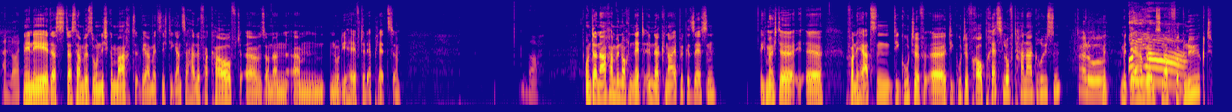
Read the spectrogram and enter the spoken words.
an Leuten. Nee, nee, das, das haben wir so nicht gemacht. Wir haben jetzt nicht die ganze Halle verkauft, äh, sondern ähm, nur die Hälfte der Plätze. Boah. Und danach haben wir noch nett in der Kneipe gesessen. Ich möchte äh, von Herzen die gute, äh, die gute Frau Pressluft Hanna grüßen. Hallo. Mit, mit Oh der haben wir uns noch ja. vergnügt.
